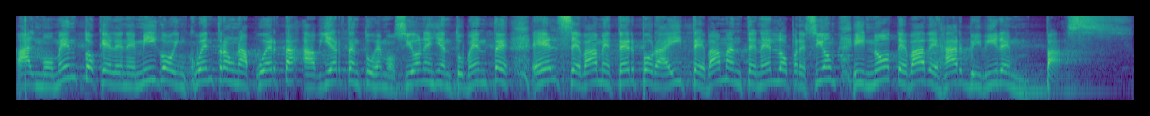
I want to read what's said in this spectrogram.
Al momento que el enemigo encuentra una puerta abierta en tus emociones y en tu mente, él se va a meter por ahí, te va a mantener la opresión y no te va a dejar vivir en paz.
